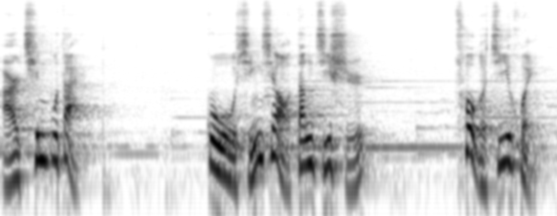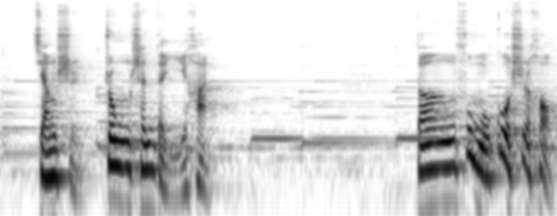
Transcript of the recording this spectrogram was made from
而亲不待，故行孝当及时，错过机会，将是终身的遗憾。等父母过世后，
